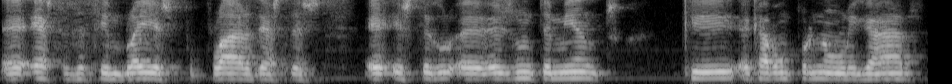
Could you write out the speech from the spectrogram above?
eh, estas assembleias populares, estas, eh, este eh, ajuntamento que acabam por não ligar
